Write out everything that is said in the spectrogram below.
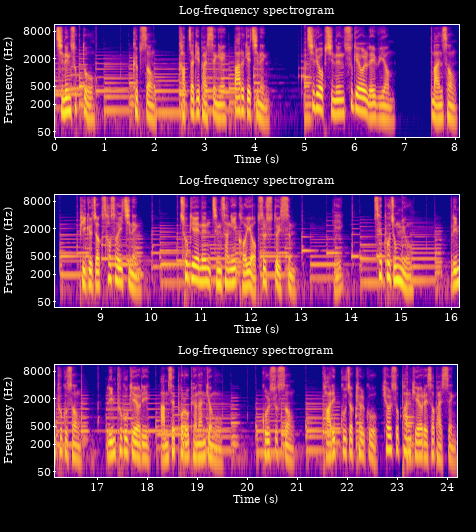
진행 속도. 급성. 갑자기 발생해 빠르게 진행. 치료 없이는 수개월 내 위험. 만성. 비교적 서서히 진행. 초기에는 증상이 거의 없을 수도 있음. 2. 세포 종류. 림프 구성. 림프구 계열이 암세포로 변한 경우. 골수성. 과립구적혈구, 혈소판 계열에서 발생.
